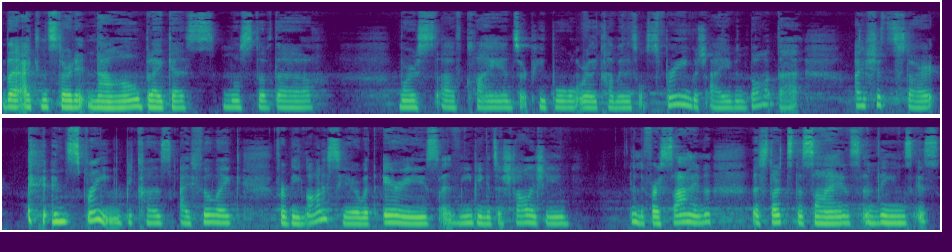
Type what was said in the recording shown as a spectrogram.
that I can start it now, but I guess most of the most of clients or people won't really come in until spring, which I even thought that I should start in spring because I feel like, for being honest here, with Aries and me being into astrology, and the first sign that starts the signs and things is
